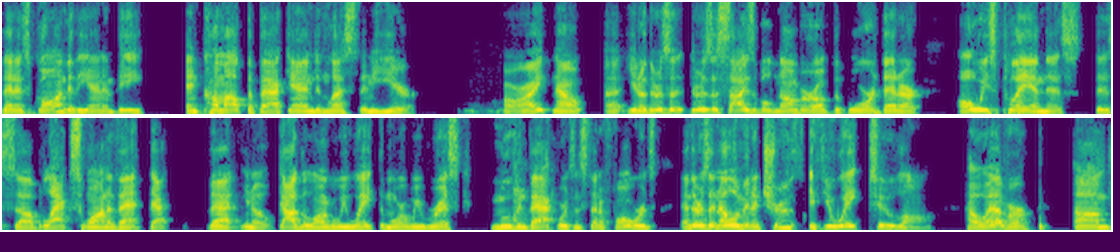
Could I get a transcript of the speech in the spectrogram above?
that has gone to the NMB and come out the back end in less than a year. All right. Now, uh, you know, there's a there's a sizable number of the board that are always playing this this uh, black swan event that that you know god the longer we wait the more we risk moving backwards instead of forwards and there's an element of truth if you wait too long however um,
